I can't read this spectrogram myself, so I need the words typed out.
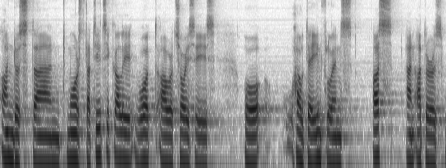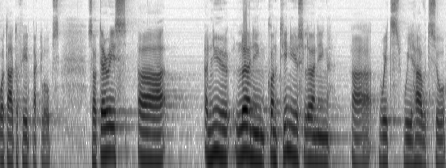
understand more strategically what our choices or how they influence us and others, what are the feedback loops. So there is uh, a new learning, continuous learning, uh, which we have to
